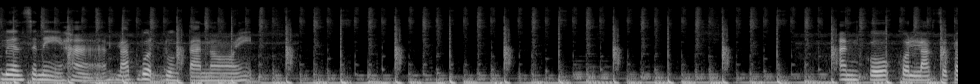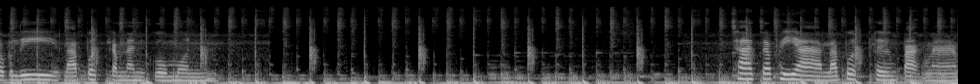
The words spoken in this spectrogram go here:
เรือนเสน่หารับบทดวงตาน้อย อันโกคนรักสตรอเบอรี่ รับบทกำนันโกมล ชาติเจ้าพยา รับบทเพลิงปากน้ำ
